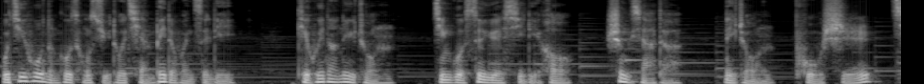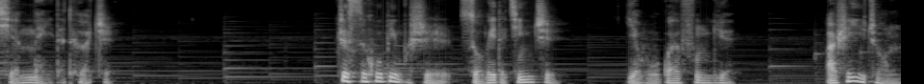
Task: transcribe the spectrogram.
我几乎能够从许多前辈的文字里，体会到那种经过岁月洗礼后剩下的那种朴实且美的特质。这似乎并不是所谓的精致，也无关风月，而是一种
